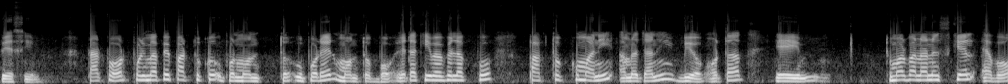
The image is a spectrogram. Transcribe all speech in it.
পেয়েছি। তারপর পরিমাপের পার্থক্য উপর মন্ত, উপরের মন্তব্য। এটা কীভাবে লাগবো? পার্থক্য মানি আমরা জানি বিয়োগ। অর্থাৎ এই তোমার বানানো স্কেল এবং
